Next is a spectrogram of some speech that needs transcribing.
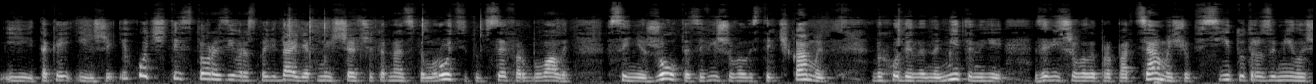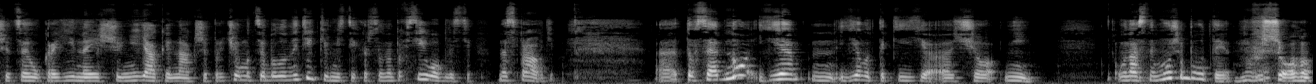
і таке інше. І хоч ти сто разів розповідає, як ми ще в 2014 році тут все фарбували в синє-жовте, завішували стрічками, виходили на мітинги, завішували прапорцями, щоб всі тут розуміли, що це Україна і що ніяк інакше. Причому це було не тільки в місті Херсон, а по всій області, насправді. Е, то все одно є, є от такий, е, що ні. У нас не може бути. Ну що?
